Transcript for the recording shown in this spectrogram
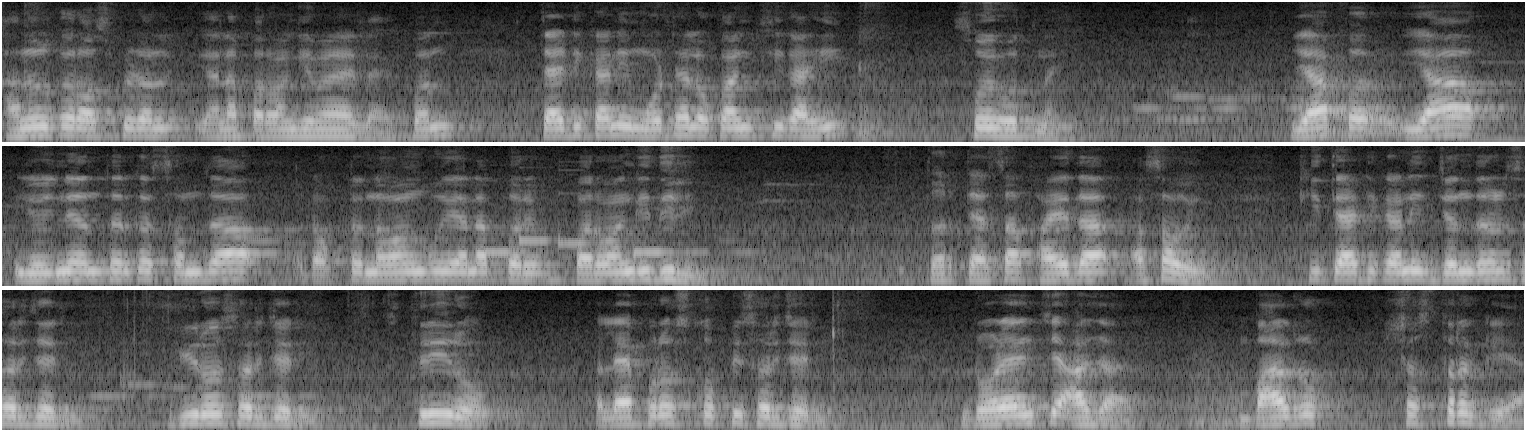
खानोलकर हॉस्पिटल यांना परवानगी मिळालेली आहे. पण त्या ठिकाणी मोठ्या लोकांची काही सोय होत नाही. या प या योजनेअंतर्गत समजा डॉक्टर नवांगू यांना पर परवानगी दिली तर त्याचा फायदा असा होईल की त्या ठिकाणी जनरल सर्जरी ब्युरो सर्जरी स्त्रीरोग लॅप्रोस्कोपी सर्जरी डोळ्यांचे आजार बालरोग शस्त्रक्रिया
